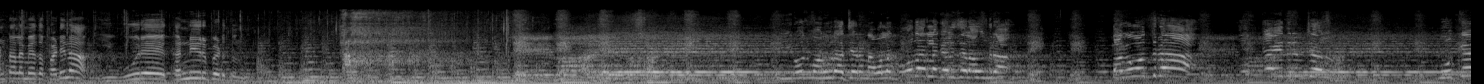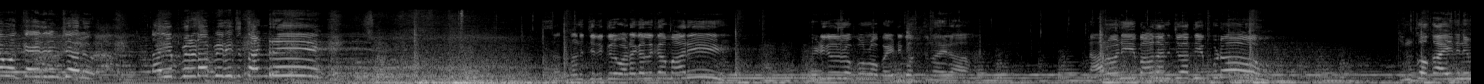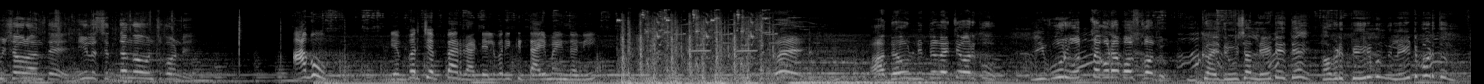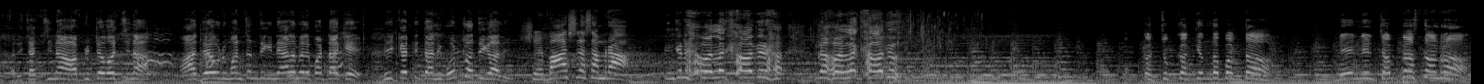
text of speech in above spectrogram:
పంటల మీద పడినా ఈ ఊరే కన్నీరు పెడుతుంది. ఈ రోజు నా వల్ల గోదావరిలో కలిసేలా ఉందిరా. భగవంతుడా ఒక్క ఐదు నిమిషాలు. ఒకే ఒక్క ఐదు నిమిషాలు. నా ఈ పిల్లడ బిగించి తండ్రి. సన్నని చిరుకులు వడగలుగా మారి పిడుగుల రూపంలో బయటికి వస్తున్నాయిరా. నాలోని ఈ బాధ అణిచివేత ఇప్పుడు ఇంకొక ఐదు నిమిషాలు అంతే. నీళ్ళు సిద్ధంగా ఉంచుకోండి. ఆగు. ఎవ్వరు చెప్పారా డెలివరీకి టైం అయిందని? ఆ దేవుడు నిద్ర లేచే వరకు ఈ ఊరు ఒత్త కూడా పోసుకోదు ఇంకా ఐదు నిమిషాలు లేట్ అయితే ఆవిడ పేరు ముందు లేట్ పడుతుంది. అది చచ్చినా ఆ బిడ్డ వచ్చినా ఆ దేవుడు మంచం దిగి నేల మీద పడ్డాకే నీ కత్తి దాని ఒంట్లో దిగాలి. శబాష్ రసంరా ఇంకా నా వల్ల కాదురా నా వల్ల కాదు. ఒక్క చుక్క కింద పడ్డా. నేను నేను చంపేస్తానురా.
